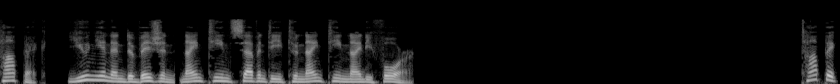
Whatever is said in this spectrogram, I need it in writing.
Topic: Union and Division 1970 to 1994. Topic:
